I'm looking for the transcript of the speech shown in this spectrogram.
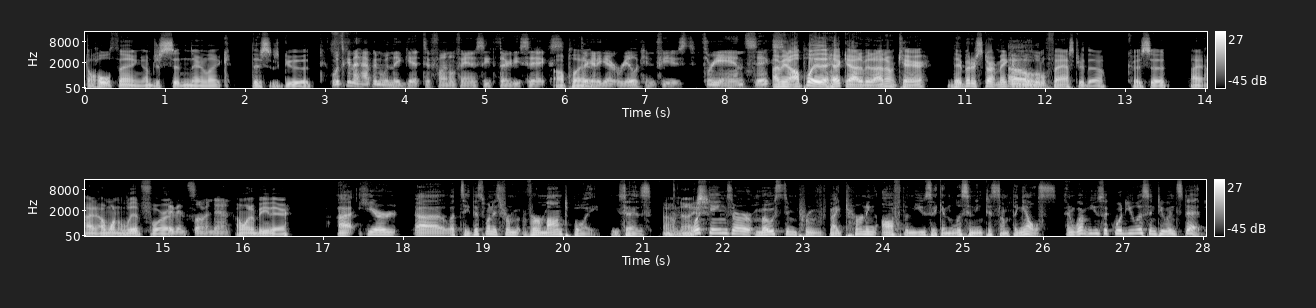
the whole thing. I'm just sitting there like, this is good. What's gonna happen when they get to Final Fantasy 36? I'll play They're gonna get real confused. Three and six. I mean, I'll play the heck out of it. I don't care. They better start making them Oh. a little faster though, because uh, I I, I want to live for it. they've been slowing down. I want to be there. Uh, here, uh, let's see. This one is from Vermont Boy, who says, Oh, nice. What games are most improved by turning off the music and listening to something else? And what music would you listen to instead?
